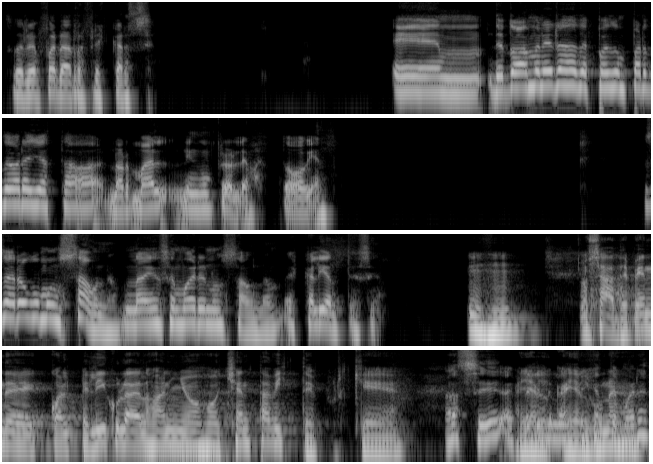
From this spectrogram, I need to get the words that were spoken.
Se fuera a refrescarse. Em, de todas maneras, después de un par de horas ya estaba normal, ningún problema, todo bien. O era como un sauna, nadie se muere en un sauna, es caliente, sí. O sea, depende de cuál película de los años 80 viste, porque. Ah, sí, hay, hay, gente muere.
